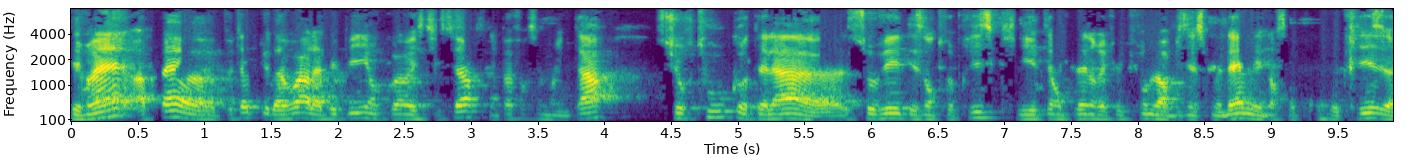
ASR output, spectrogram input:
C'est vrai. Après, euh, peut-être que d'avoir la BPI en co-investisseur, ce n'est pas forcément une tare, surtout quand elle a euh, sauvé des entreprises qui étaient en pleine réflexion de leur business model et dans cette crise,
